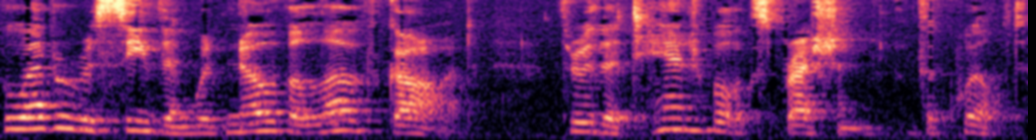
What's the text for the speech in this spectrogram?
whoever received them would know the love of God through the tangible expression of the quilt.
